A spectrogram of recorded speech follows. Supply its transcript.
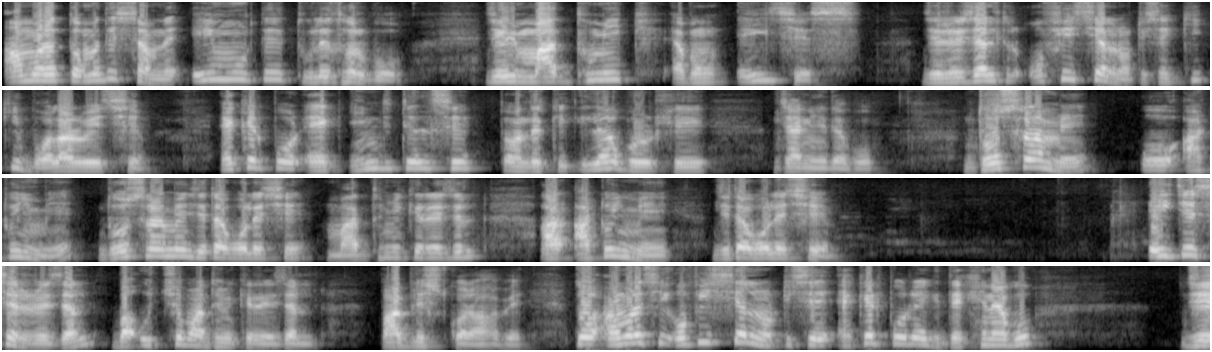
আমরা তোমাদের সামনে এই মুহূর্তে তুলে ধরবো যে মাধ্যমিক এবং এইচএস যে রেজাল্টের অফিসিয়াল নোটিশে কি কি বলা রয়েছে। একের পর এক ইন ডিটেলসে তোমাদেরকে ইলাবোরেটলি জানিয়ে দেব। দোসরা মে ও আটই মে, দোসরা মে যেটা বলেছে মাধ্যমিকের রেজাল্ট আর আটই মে যেটা বলেছে এইচএস এর রেজাল্ট বা উচ্চ মাধ্যমিকের রেজাল্ট পাবলিশ করা হবে। তো আমরা সেই অফিসিয়াল নোটিশে একের পর এক দেখে নেব যে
